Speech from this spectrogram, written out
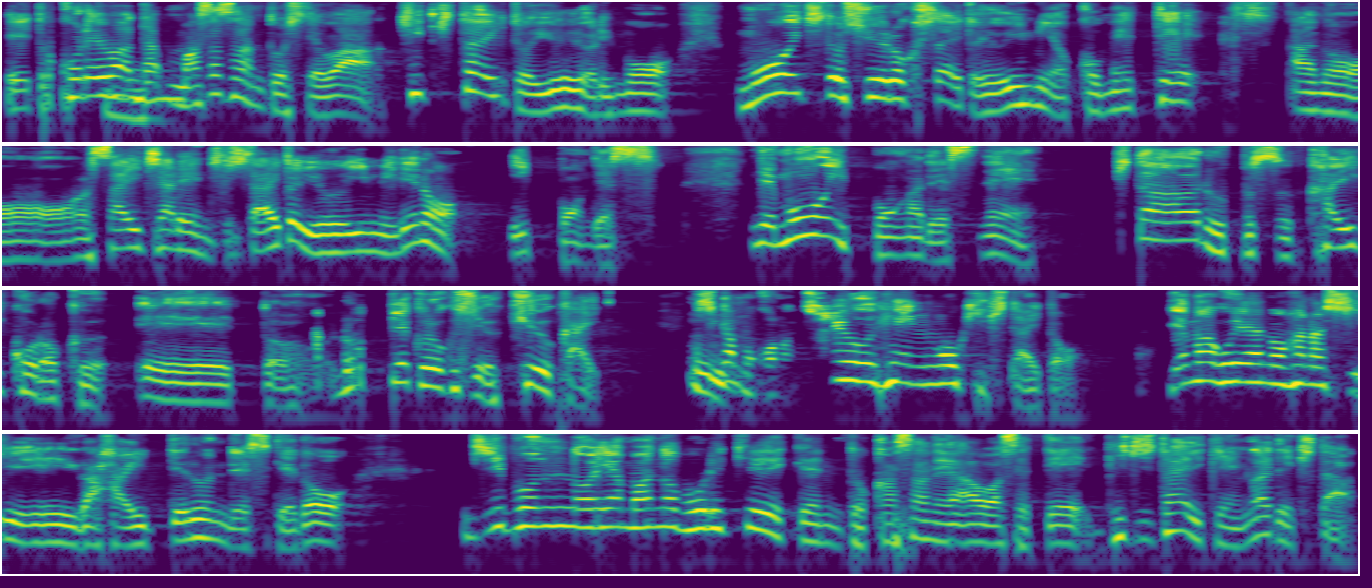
えっ、と、これはた、マサさんとしては、聞きたいというよりも、もう一度収録したいという意味を込めて、あのー再チャレンジしたいという意味での1本です。で、もう1本がですね、北アルプス回顧録、えっ、と、669回。しかもこの中編を聞きたいと。山小屋の話が入ってるんですけど、自分の山登り経験と重ね合わせて疑似体験ができた。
